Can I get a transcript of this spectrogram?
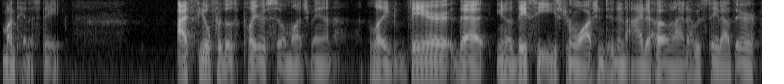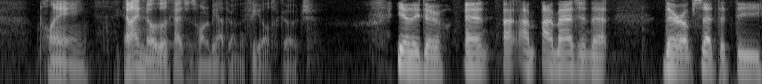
Montana State. I feel for those players so much, man. Like they're that you know they see Eastern Washington and Idaho and Idaho State out there playing, and I know those guys just want to be out there on the field, Coach. Yeah, they do, and I, I, I imagine that they're upset that the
